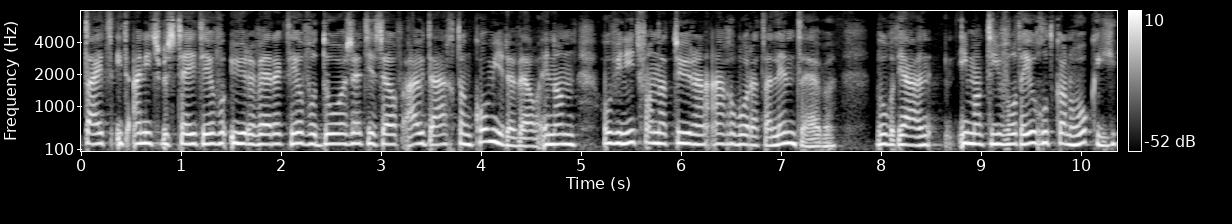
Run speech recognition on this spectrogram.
tijd aan iets besteedt, heel veel uren werkt, heel veel doorzet, jezelf uitdaagt, dan kom je er wel. En dan hoef je niet van nature een aangeboren talent te hebben. Bijvoorbeeld, ja, een- iemand die bijvoorbeeld heel goed kan hockey,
